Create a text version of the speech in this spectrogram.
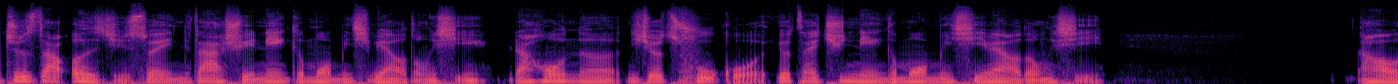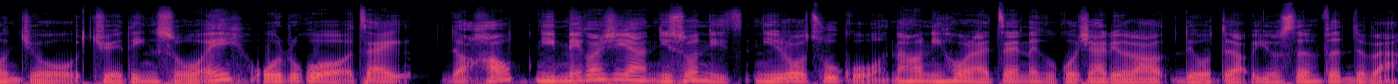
就是到二十几岁，你大学念一个莫名其妙的东西，然后呢，你就出国又再去念一个莫名其妙的东西，然后你就决定说：“哎，我如果在好，你没关系啊。你说你你若出国，然后你后来在那个国家留到留到有身份，对吧？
